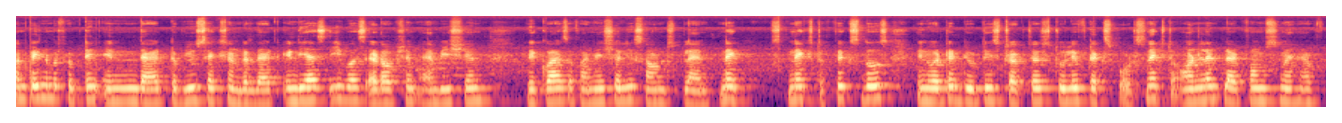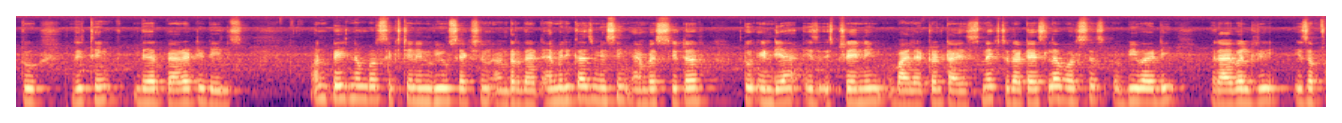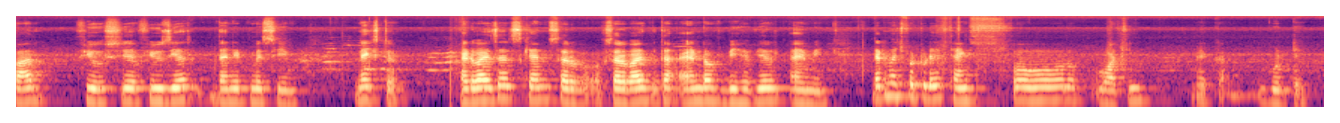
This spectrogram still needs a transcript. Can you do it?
On page number 15 in that view section under that, India's e-bus adoption ambition requires a financially sound plan. Next, next, fix those inverted duty structures to lift exports. Next, online platforms may have to rethink their parity deals. On page number 16 in view section under that, America's missing ambassador to India is straining bilateral ties. Next, the Tesla versus BYD rivalry is a far fusier than it may seem. Next, advisors can survive the end of behavioral aiming that much for today. Thanks for watching. Make a good day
